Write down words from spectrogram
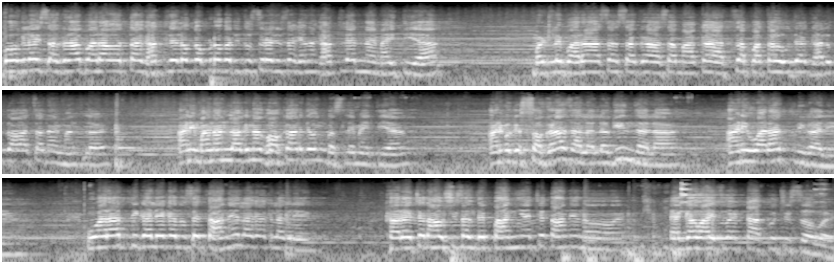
बघलंय सगळा बरा होता. घातलेलो कपडो कधी दुसऱ्या दिवसा घ्यानं घातल्यान नाही माहिती हा म्हटले बरा असा सगळा असा माका आजचा पाताळ उद्या घालूक गावाचा नाही म्हटलंय आणि मनान लग्न घोकार देऊन बसले माहिती आहे. आणि मग सगळा झाला लगीन झाला आणि वरात निघाली. वरात निघाले का नुसते ताने लागाक लागले. खऱ्याच्या नावशी सांगते पाण्याचे ताने नय. एका वाईट वाईट टाकूची सवय.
